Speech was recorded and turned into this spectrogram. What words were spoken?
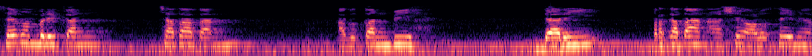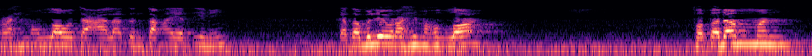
saya memberikan catatan atau tanbih dari perkataan Syekh Al-Utsaimin rahimallahu taala tentang ayat ini Kata beliau rahimahullah, fatadamman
